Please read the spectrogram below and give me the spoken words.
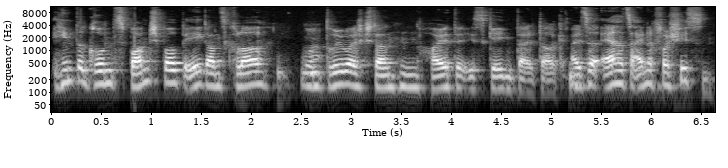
Hintergrund SpongeBob, eh ganz klar. Ja. Und drüber ist gestanden, heute ist Gegenteiltag. Also er hat es eigentlich verschissen.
